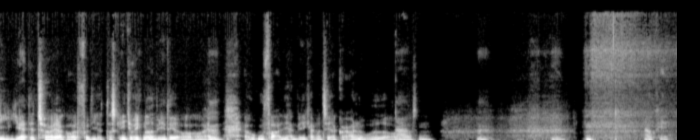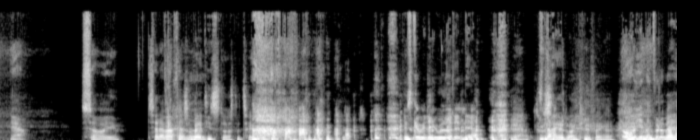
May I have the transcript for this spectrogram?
ja, det tør jeg godt, fordi at der skete jo ikke noget ved det, og, og han mm. er jo ufarlig, han vil ikke have mig til at gøre noget, og, Ja. og sådan, Okay, ja. Så, øh, så der er i hvert fald så hvad er dit største tabu? Nu skal vi lige ud af den her. ja, du Snak. sagde, at det var en cliffhanger. Åh, oh, jamen ved du hvad,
